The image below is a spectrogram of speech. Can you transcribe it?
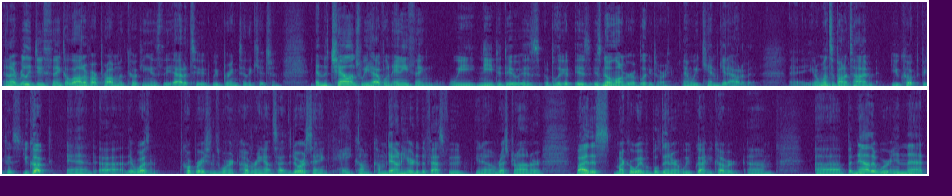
And I really do think a lot of our problem with cooking is the attitude we bring to the kitchen. And the challenge we have when anything we need to do is obligat- is is no longer obligatory and we can get out of it. Uh, you know, once upon a time you cooked because you cooked and uh, there wasn't corporations weren't hovering outside the door saying, "Hey, come come down here to the fast food, you know, restaurant or buy this microwavable dinner. We've got you covered." Um, uh, but now that we're in that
